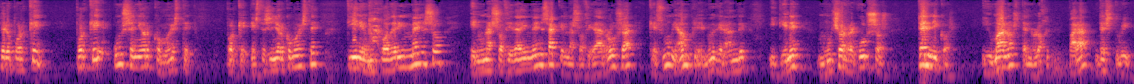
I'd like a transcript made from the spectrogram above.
¿pero por qué? ¿Por qué un señor como este? Porque este señor como este tiene un poder inmenso en una sociedad inmensa, que es la sociedad rusa, que es muy amplia y muy grande, y tiene muchos recursos técnicos y humanos, tecnológicos, para destruir.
